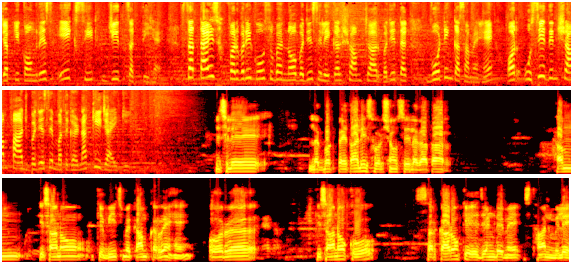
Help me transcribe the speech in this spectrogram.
जबकि कांग्रेस एक सीट जीत सकती है। 27 फरवरी को सुबह 9 बजे से लेकर शाम 4 बजे तक वोटिंग का समय है और उसी दिन शाम 5 बजे से मतगणना की जाएगी। पिछले लगभग 45 वर्षों से लगातार हम किसानों के बीच में काम कर रहे हैं और किसानों को सरकारों के एजेंडे में स्थान मिले।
